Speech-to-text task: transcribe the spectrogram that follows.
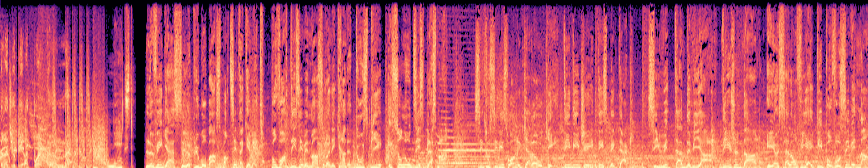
Radiopirate.com. Next. Le Vegas, c'est le plus beau bar sportif à Québec. Pour voir des événements sur un écran de 12 pieds et sur nos 10 placements. C'est aussi des soirées karaoké, des DJ, des spectacles. C'est 8 tables de billard, des jeux d'art et un salon VIP pour vos événements.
